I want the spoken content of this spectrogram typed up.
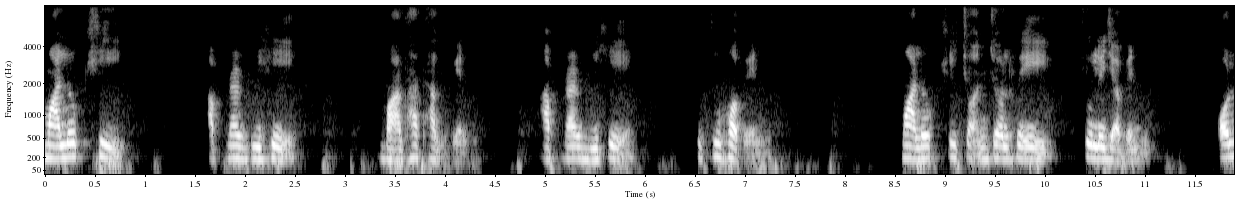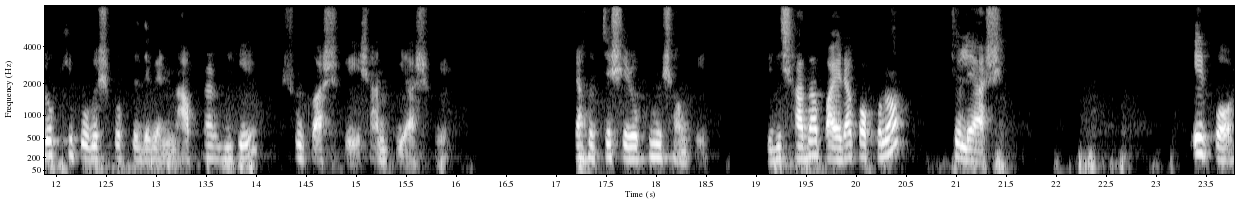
মা লক্ষ্মী আপনার গৃহে বাধা থাকবেন। আপনার গৃহে থিতু হবেন। মা লক্ষ্মী চঞ্চল হয়ে চলে যাবেন। অলক্ষ্মী প্রবেশ করতে দেবেন না। আপনার গৃহে সুখ আসবে, শান্তি আসবে। এটা হচ্ছে সেরকমই সংকেত। যদি সাদা পায়রা কখনো চলে আসে। এরপর,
